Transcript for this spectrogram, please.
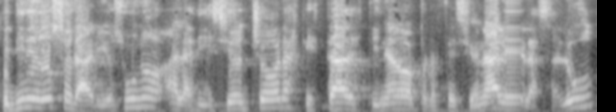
que tiene dos horarios. Uno a las 18 horas, que está destinado a profesionales de la salud,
